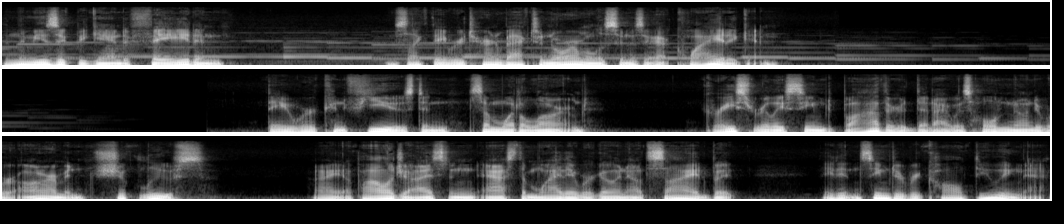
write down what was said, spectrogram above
Then the music began to fade, and it was like they returned back to normal as soon as it got quiet again. They were confused and somewhat alarmed. Grace really seemed bothered that I was holding onto her arm and shook loose. I apologized and asked them why they were going outside, but they didn't seem to recall doing that.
